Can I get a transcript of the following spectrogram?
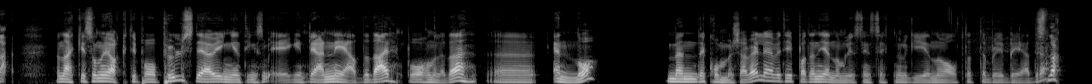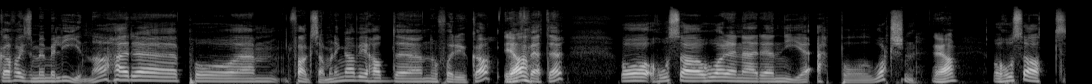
Nei. Den er ikke så nøyaktig på puls. Det er jo ingenting som egentlig er nede der på håndleddet eh, ennå. Men det kommer seg vel. Jeg vil tippe at den gjennomlysningsteknologien og alt dette blir bedre. Snakka faktisk med Melina her eh, på um, fagsamlinga vi hadde nå forrige uka. Ja. FBT. Og hun sa hun har den nye Apple Watchen. Ja. Og hun sa at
